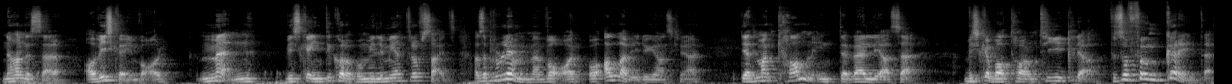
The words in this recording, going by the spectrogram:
När han är så här, ja vi ska in VAR, men vi ska inte kolla på millimeter offsides. Alltså problemet med VAR och alla videogranskningar, det är att man kan inte välja så här vi ska bara ta dem tydliga. För så funkar det inte.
